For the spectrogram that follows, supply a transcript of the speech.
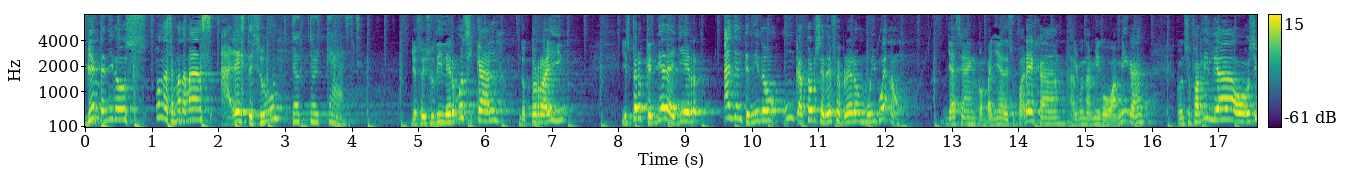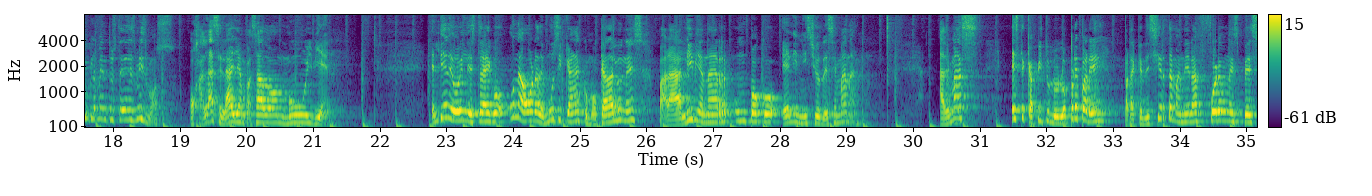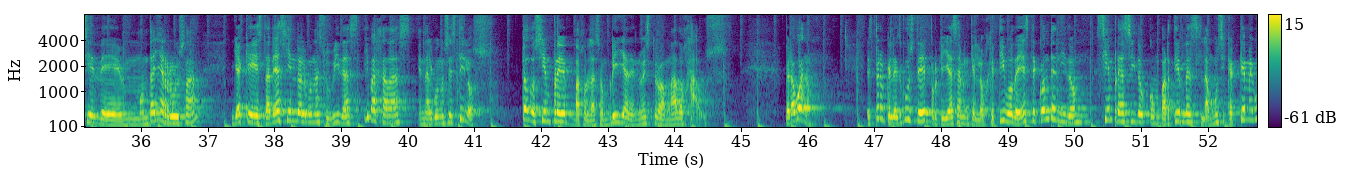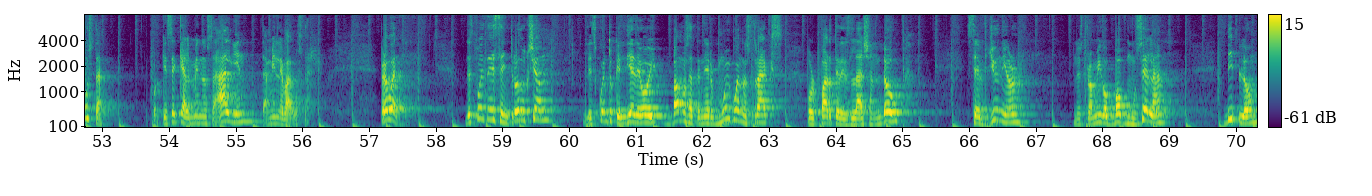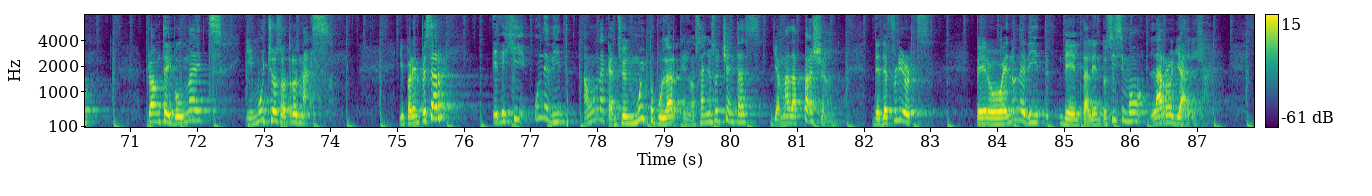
Bienvenidos una semana más a este su. Dr. Cast. Yo soy su dealer musical, Dr. Raí, y espero que el día de ayer hayan tenido un 14 de febrero muy bueno, ya sea en compañía de su pareja, algún amigo o amiga, con su familia o simplemente ustedes mismos. Ojalá se la hayan pasado muy bien. El día de hoy les traigo una hora de música como cada lunes para alivianar un poco el inicio de semana. Además, este capítulo lo preparé para que de cierta manera fuera una especie de montaña rusa, ya que estaré haciendo algunas subidas y bajadas en algunos estilos. Todo siempre bajo la sombrilla de nuestro amado house. Pero bueno, espero que les guste porque ya saben que el objetivo de este contenido siempre ha sido compartirles la música que me gusta, porque sé que al menos a alguien también le va a gustar. Pero bueno, después de esta introducción, les cuento que el día de hoy vamos a tener muy buenos tracks por parte de Slash and Dope, Seth Jr., nuestro amigo Bob Musella, Diplo, Roundtable Nights y muchos otros más. Y para empezar, elegí un edit a una canción muy popular en los años 80 llamada Passion de The Flirts, pero en un edit del talentosísimo La Royale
